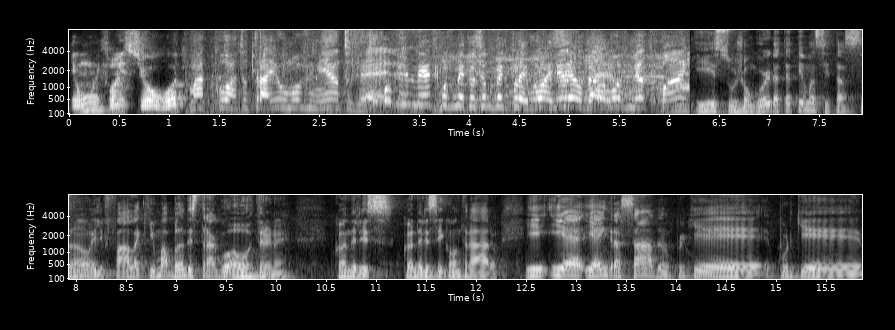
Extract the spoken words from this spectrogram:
E um influenciou o outro. Mas, porra, tu traiu o movimento, velho. Que movimento? Que movimento? Você é movimento playboy movimento, seu, velho? É movimento punk. Isso, o João Gordo até tem uma citação, ele fala que uma banda estragou a outra, né? Quando eles, quando eles se encontraram. E, e, é, e, é, engraçado porque, porque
